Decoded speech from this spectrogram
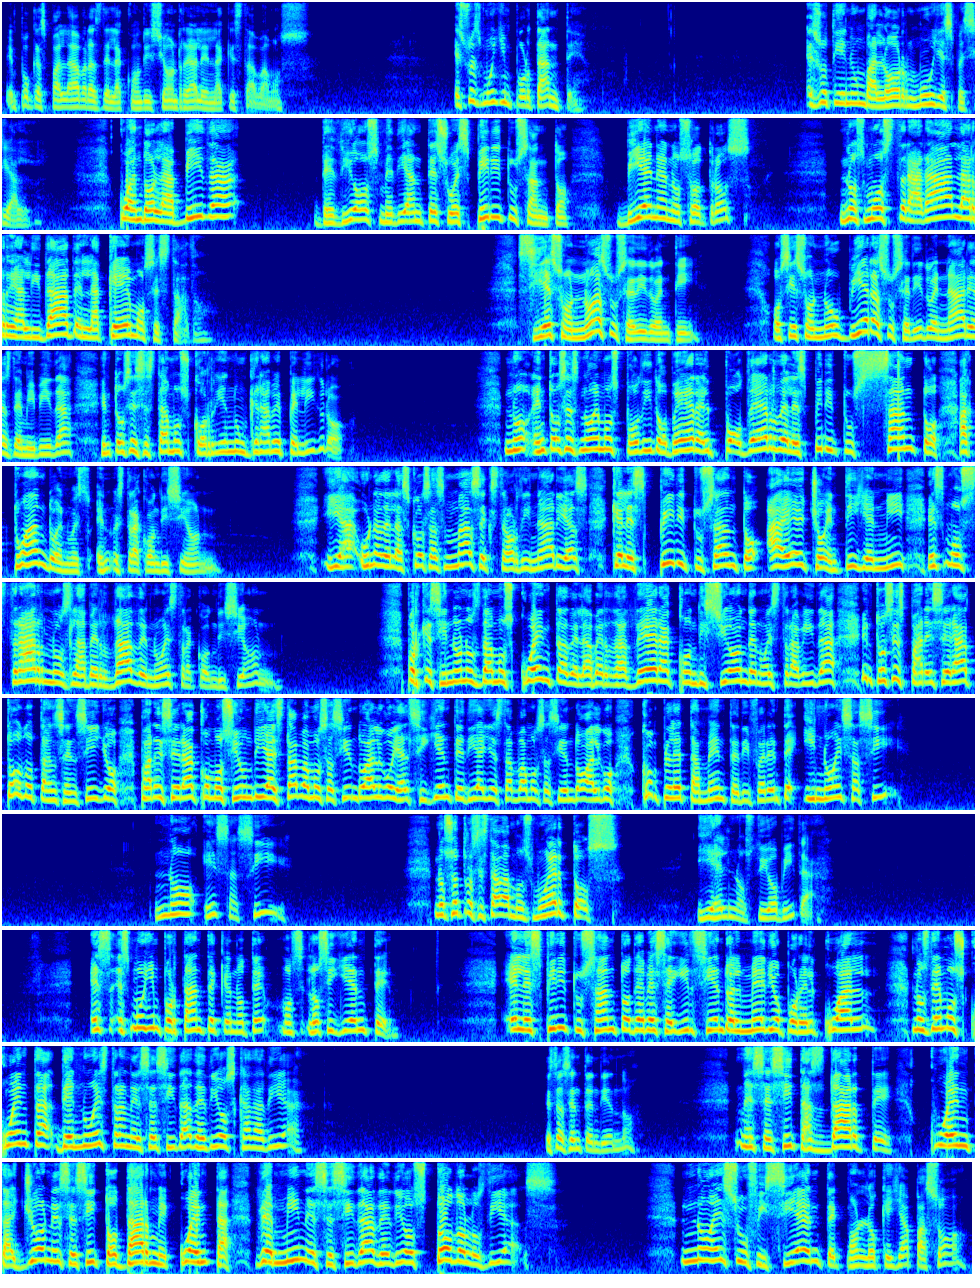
en pocas palabras, de la condición real en la que estábamos. Eso es muy importante. Eso tiene un valor muy especial. Cuando la vida de Dios mediante su Espíritu Santo viene a nosotros, nos mostrará la realidad en la que hemos estado. Si eso no ha sucedido en ti, o si eso no hubiera sucedido en áreas de mi vida, entonces estamos corriendo un grave peligro. No, entonces no hemos podido ver el poder del Espíritu Santo actuando en, en nuestra condición. Y una de las cosas más extraordinarias que el Espíritu Santo ha hecho en ti y en mí es mostrarnos la verdad de nuestra condición. Porque si no nos damos cuenta de la verdadera condición de nuestra vida, entonces parecerá todo tan sencillo, parecerá como si un día estábamos haciendo algo y al siguiente día ya estábamos haciendo algo completamente diferente. Y no es así. No es así. Nosotros estábamos muertos y Él nos dio vida. Es, es, muy importante que notemos lo siguiente. El Espíritu Santo debe seguir siendo el medio por el cual nos demos cuenta de nuestra necesidad de Dios cada día. ¿Estás entendiendo? Necesitas darte cuenta, yo necesito darme cuenta de mi necesidad de Dios todos los días. No es suficiente con lo que ya pasó.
